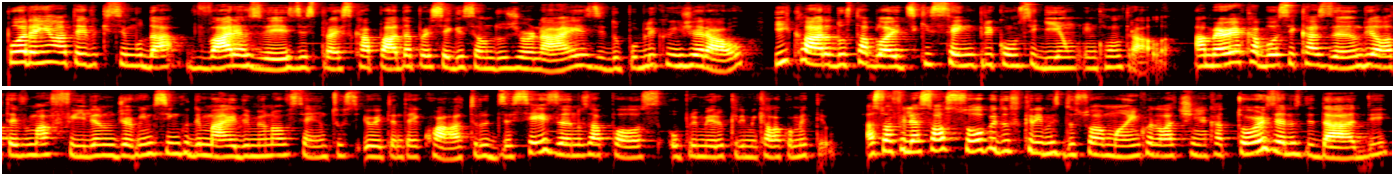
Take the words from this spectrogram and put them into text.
Porém, ela teve que se mudar várias vezes para escapar da perseguição dos jornais e do público em geral, e claro, dos tabloides que sempre conseguiam encontrá-la. A Mary acabou se casando e ela teve uma filha no dia 25 de maio de 1984, 16 anos após o primeiro crime que ela cometeu. A sua filha só soube dos crimes de sua mãe quando ela tinha 14 anos de idade.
